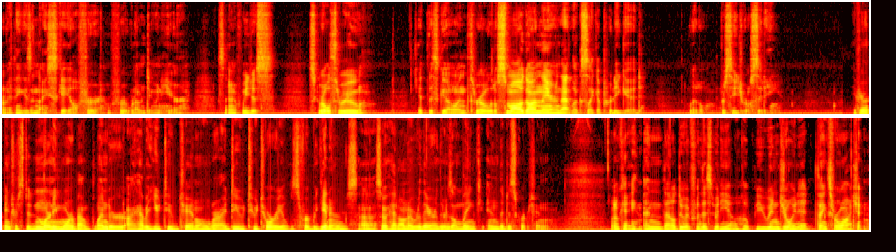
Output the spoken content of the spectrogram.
what I think is a nice scale for, for what I'm doing here. So if we just scroll through, get this going, throw a little smog on there, and that looks like a pretty good little procedural city. If you're interested in learning more about Blender, I have a YouTube channel where I do tutorials for beginners, uh, so head on over there, there's a link in the description. Okay, and that'll do it for this video. Hope you enjoyed it. Thanks for watching.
